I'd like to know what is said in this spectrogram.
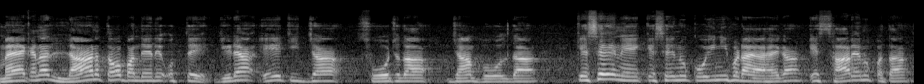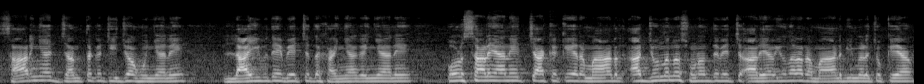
ਮੈਂ ਕਹਿੰਦਾ ਲਾਣ ਤੋ ਬੰਦੇ ਦੇ ਉੱਤੇ, ਜਿਹੜਾ ਇਹ ਚੀਜ਼ਾਂ ਸੋਚਦਾ ਜਾਂ ਬੋਲਦਾ, ਕਿਸੇ ਨੇ ਕਿਸੇ ਨੂੰ ਕੋਈ ਨਹੀਂ ਫੜਾਇਆ ਹੈਗਾ। ਇਹ ਸਾਰਿਆਂ ਨੂੰ ਪਤਾ, ਸਾਰੀਆਂ ਜਨਤਕ ਚੀਜ਼ਾਂ ਹੋਈਆਂ ਨੇ, ਲਾਈਵ ਦੇ ਵਿੱਚ ਦਿਖਾਈਆਂ ਗਈਆਂ ਨੇ। ਪੁਲਿਸ ਵਾਲਿਆਂ ਨੇ ਚੱਕ ਕੇ ਰਿਮਾਂਡ, ਅੱਜ ਉਹਨਾਂ ਨੂੰ ਸੁਣਨ ਦੇ ਵਿੱਚ ਆ ਰਿਹਾ ਵੀ ਉਹਨਾਂ ਦਾ ਰਿਮਾਂਡ ਵੀ ਮਿਲ ਚੁੱਕਿਆ।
